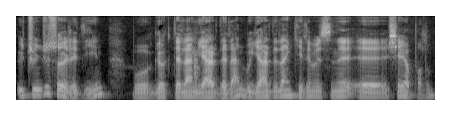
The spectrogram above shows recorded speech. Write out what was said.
Üçüncü söylediğin bu gökdelen yerdelen bu yerdelen kelimesini e, şey yapalım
